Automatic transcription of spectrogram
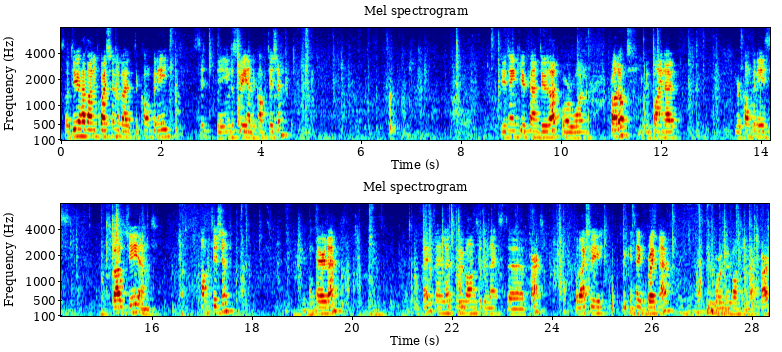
So do you have any question about the company, the industry and the competition? Do you think you can do that for one product? You can find out your company's strategy and competition, compare them. Okay, then let's move on to the next uh, part. But actually, we can take a break now before we move on to the next part.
